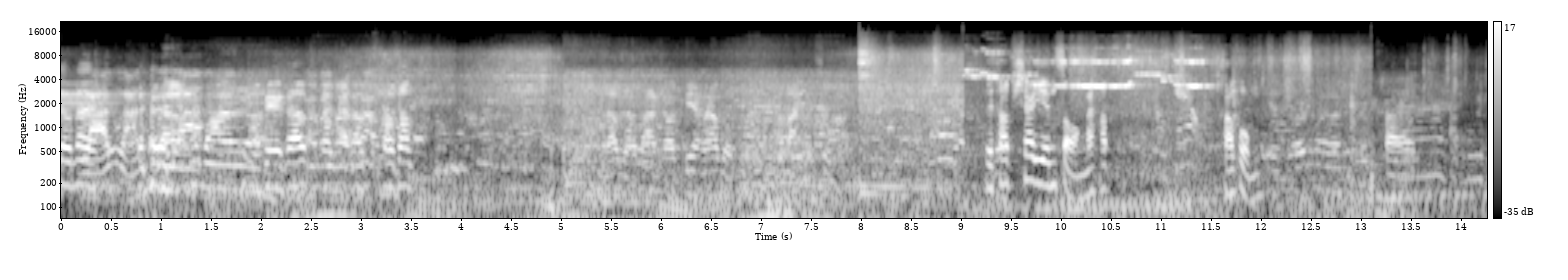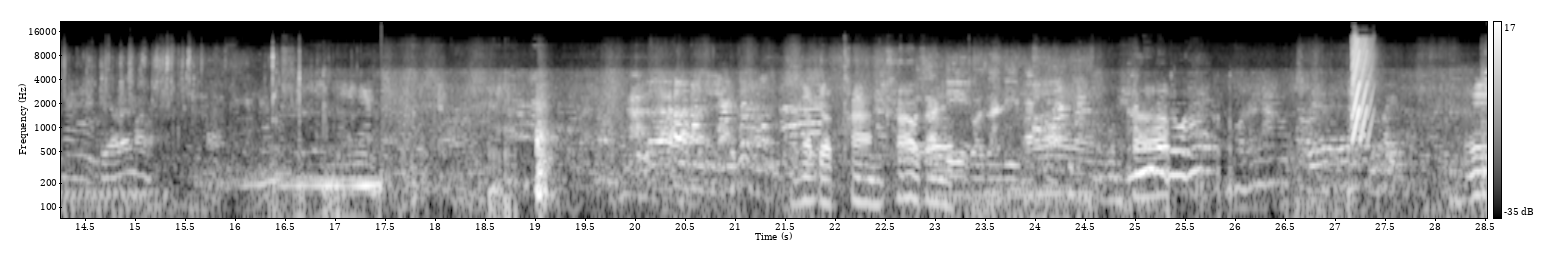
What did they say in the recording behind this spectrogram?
จำได้หลานหลานภรรยาโอเคครับกลับมาครับเข้าครับแล้วเดี๋ยวทานข้าวเที่ยงนะครับผมประมาณวันศุกร์เลยครับแช่เย็นสองนะครับครับผมครับเดี๋ยวอะไรมา ครับเดี๋ยวทานข้าวกันดีกว่าซาดีพักผ่อนครับนี่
